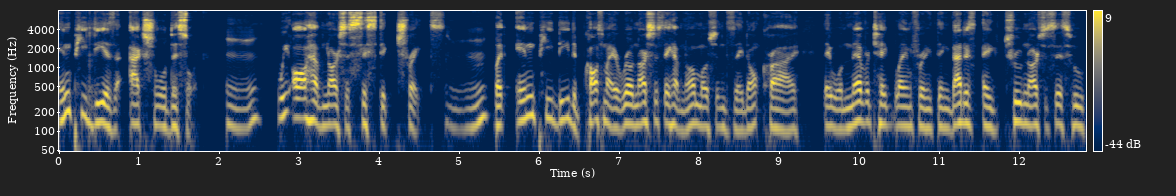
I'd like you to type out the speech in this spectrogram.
NPD is an actual disorder. Mm-hmm. We all have narcissistic traits, Mm-hmm. but NPD, to call somebody a real narcissist, they have no emotions. They don't cry. They will never take blame for anything. That is a true narcissist who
